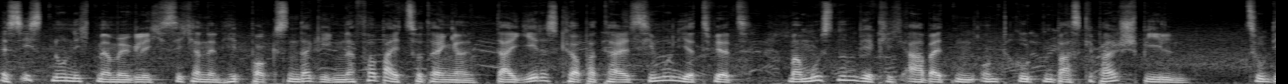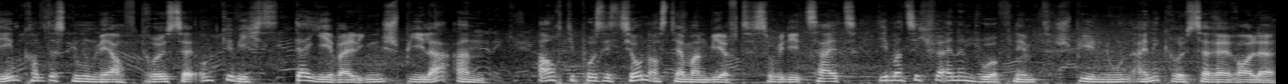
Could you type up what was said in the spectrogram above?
Es ist nun nicht mehr möglich, sich an den Hitboxen der Gegner vorbeizudrängeln, da jedes Körperteil simuliert wird. Man muss nun wirklich arbeiten und guten Basketball spielen. Zudem kommt es nunmehr auf Größe und Gewicht der jeweiligen Spieler an. Auch die Position, aus der man wirft, sowie die Zeit, die man sich für einen Wurf nimmt, spielen nun eine größere Rolle.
